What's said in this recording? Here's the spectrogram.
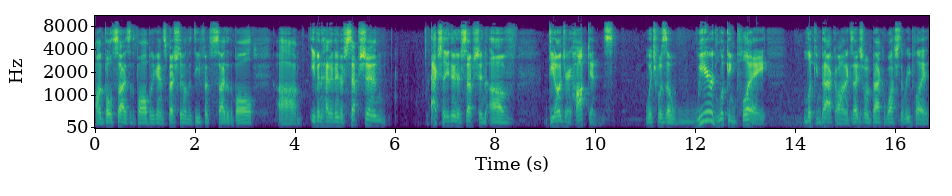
on both sides of the ball. But again, especially on the defensive side of the ball, um, even had an interception. Actually, an interception of DeAndre Hopkins, which was a weird looking play. Looking back on it, because I just went back and watched the replay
